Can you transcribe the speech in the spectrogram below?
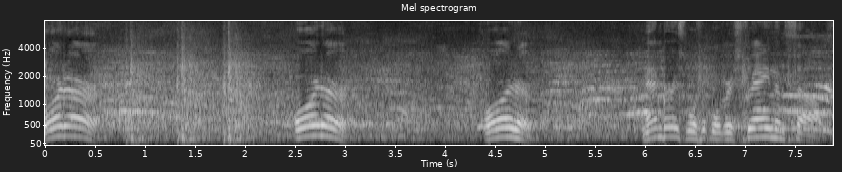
order, order, order. Members will, will restrain themselves.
